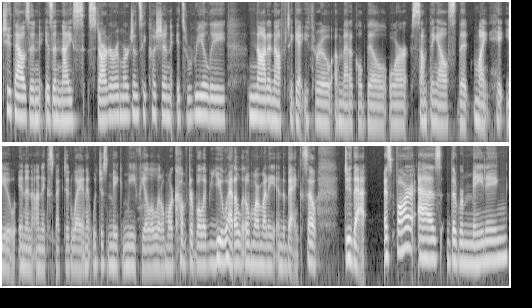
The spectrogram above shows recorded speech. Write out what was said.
2,000 is a nice starter emergency cushion, it's really not enough to get you through a medical bill or something else that might hit you in an unexpected way. And it would just make me feel a little more comfortable if you had a little more money in the bank. So do that. As far as the remaining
